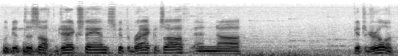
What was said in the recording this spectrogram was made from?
we'll get this off the jack stands, get the brackets off, and uh, get to drilling.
